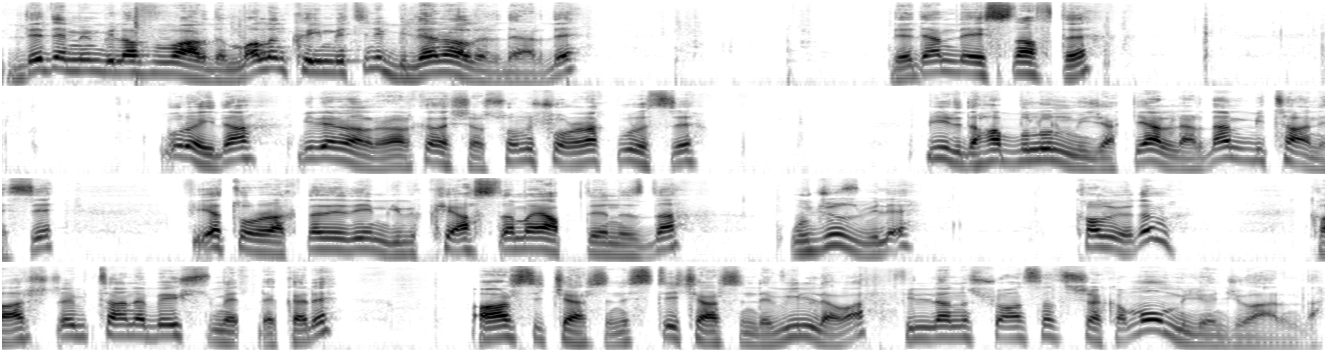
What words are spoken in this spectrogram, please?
Dedemin bir lafı vardı. Malın kıymetini bilen alır derdi. Dedem de esnaftı. Burayı da bilen alır arkadaşlar. Sonuç olarak burası bir daha bulunmayacak yerlerden bir tanesi. Fiyat olarak da dediğim gibi kıyaslama yaptığınızda ucuz bile kalıyor değil mi? Karşıda bir tane 500 metrekare arsa içerisinde, site içerisinde villa var. Villanın şu an satış rakamı 10 milyon civarında.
